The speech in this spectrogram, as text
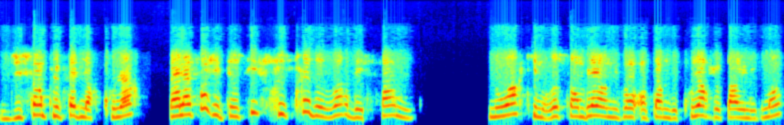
du simple fait de leur couleur. Mais à la fois, j'étais aussi frustrée de voir des femmes noires qui me ressemblaient en termes de couleur, je parle uniquement,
